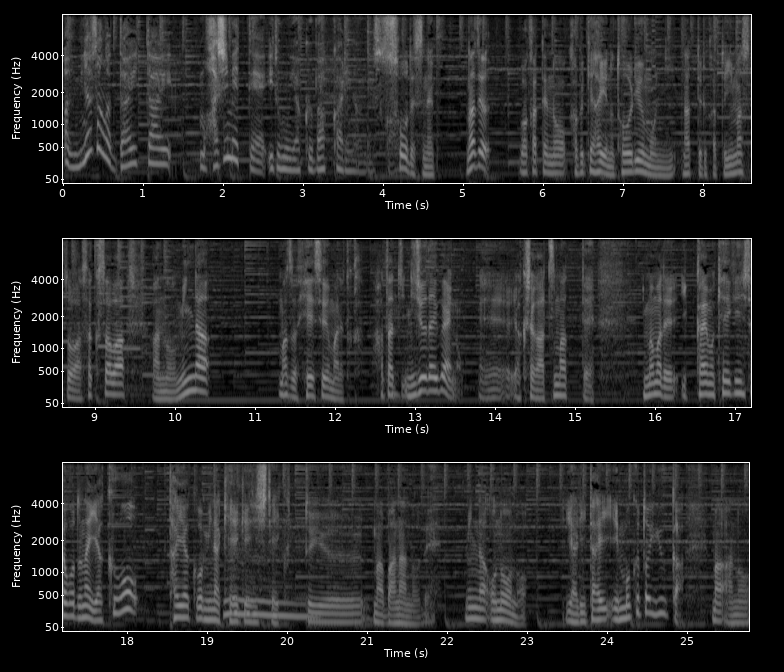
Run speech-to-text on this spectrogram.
あの皆さんが大体もう初めて挑む役ばっかりなんですか？そうですね。なぜ若手の歌舞伎俳優の登竜門になってるかと言いますと浅草はあのみんなまず平成生まれとか二十歳20代ぐらいの、えー、役者が集まって今まで一回も経験したことない役を大役をみんな経験していくというまあ、場なのでみんなおのおのやりたい演目というか、まあ、あの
